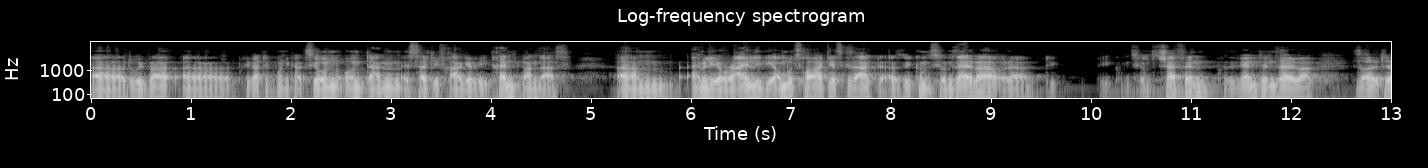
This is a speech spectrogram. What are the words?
äh, drüber, äh, private Kommunikation. Und dann ist halt die Frage, wie trennt man das? Ähm, Emily O'Reilly, die Ombudsfrau, hat jetzt gesagt, also die Kommission selber oder die, die Kommissionschefin, Präsidentin selber, sollte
